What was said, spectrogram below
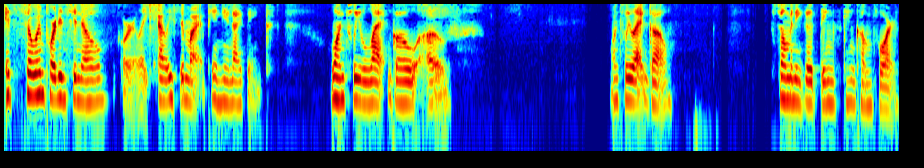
it's so important to know, or like, at least in my opinion, I think, once we let go of, once we let go so many good things can come forth.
